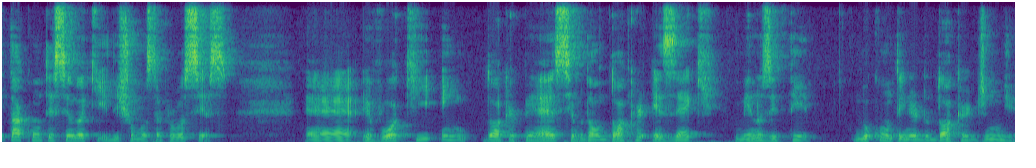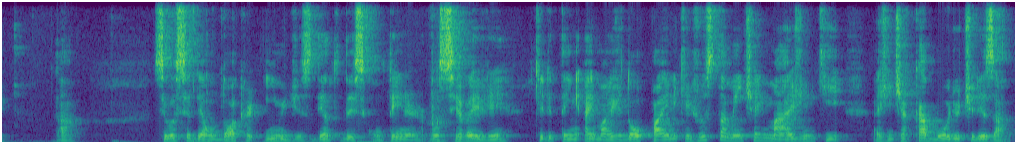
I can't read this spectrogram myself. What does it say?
está acontecendo aqui? Deixa eu mostrar para vocês. É, eu vou aqui em docker ps, eu vou dar um docker exec -it no container do Docker Dind, tá? Se você der um Docker Images dentro desse container, você vai ver que ele tem a imagem do Alpine, que é justamente a imagem que a gente acabou de utilizar.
